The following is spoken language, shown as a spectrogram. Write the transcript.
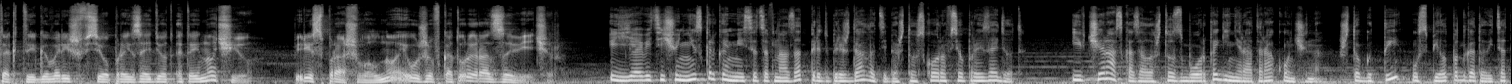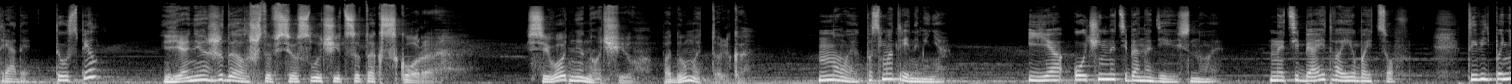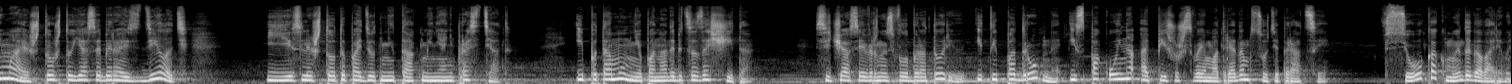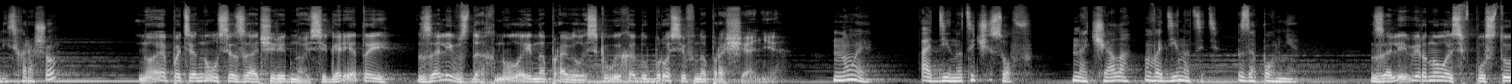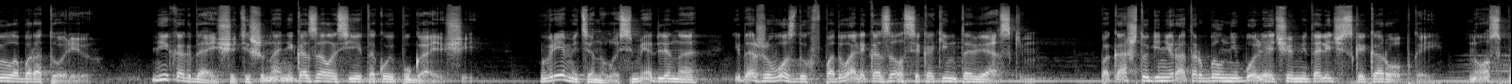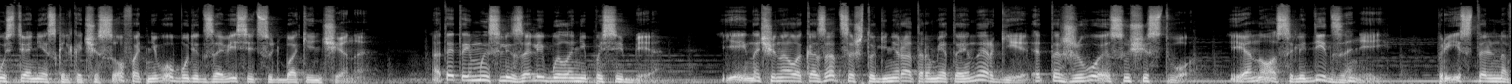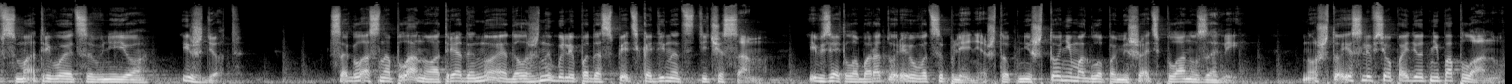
«Так ты говоришь, все произойдет этой ночью?» – переспрашивал Ноэ уже в который раз за вечер. Я ведь еще несколько месяцев назад предупреждала тебя, что скоро все произойдет. И вчера сказала, что сборка генератора окончена, чтобы ты успел подготовить отряды. Ты успел? Я не ожидал, что все случится так скоро. Сегодня ночью, подумать только. Ноэ, посмотри на меня. Я очень на тебя надеюсь, Ноэ. На тебя и твоих бойцов. Ты ведь понимаешь, то, что я собираюсь сделать, если что-то пойдет не так, меня не простят. И потому мне понадобится защита. Сейчас я вернусь в лабораторию, и ты подробно и спокойно опишешь своим отрядом суть операции. Все, как мы договаривались, хорошо? Ноя потянулся за очередной сигаретой, Зали вздохнула и направилась к выходу, бросив на прощание. Ноэ, 11 часов. Начало в 11, запомни. Зали вернулась в пустую лабораторию. Никогда еще тишина не казалась ей такой пугающей. Время тянулось медленно, и даже воздух в подвале казался каким-то вязким. Пока что генератор был не более чем металлической коробкой, но спустя несколько часов от него будет зависеть судьба Кинчена. От этой мысли Зали было не по себе. Ей начинало казаться, что генератор метаэнергии – это живое существо, и оно следит за ней, пристально всматривается в нее и ждет. Согласно плану, отряды Ноя должны были подоспеть к 11 часам и взять лабораторию в оцепление, чтоб ничто не могло помешать плану Зали. Но что если все пойдет не по плану?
